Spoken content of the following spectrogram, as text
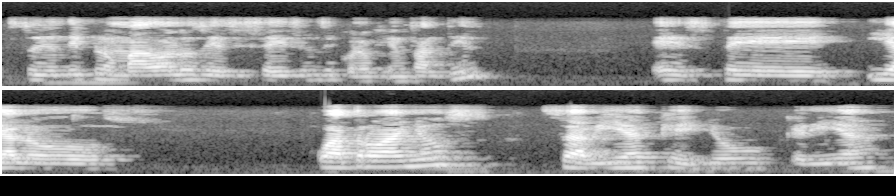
Estudié un diplomado a los 16 en psicología infantil. Este, y a los cuatro años sabía que yo quería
